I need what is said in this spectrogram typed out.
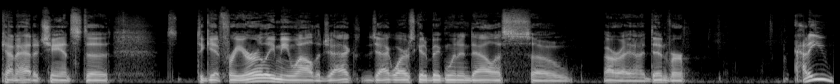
kind of had a chance to to get free early. Meanwhile, the Jag Jaguars get a big win in Dallas. So all right, uh, Denver. How do you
